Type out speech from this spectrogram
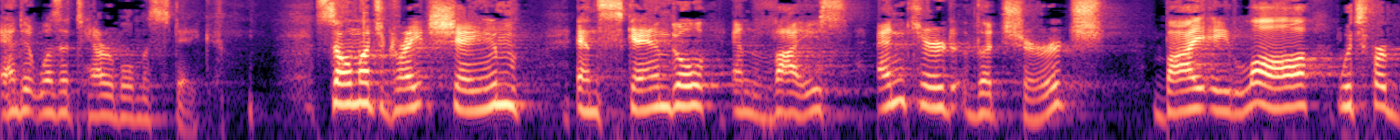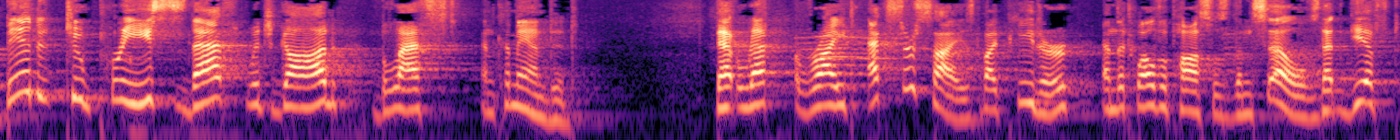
And it was a terrible mistake. So much great shame and scandal and vice entered the church by a law which forbid to priests that which God blessed and commanded. That right exercised by Peter and the twelve apostles themselves, that gift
